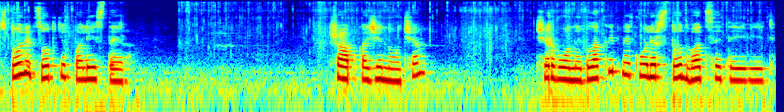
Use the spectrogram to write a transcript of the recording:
100% поліестер. Шапка жіноча. Червоний блакитний колір 129.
